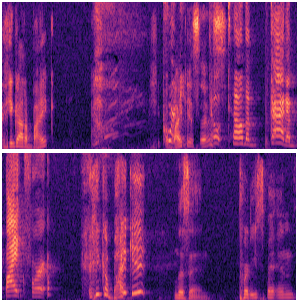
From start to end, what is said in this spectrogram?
He got a bike. He could bike it, sis. Don't tell the guy to bike for. He could bike it. Listen, pretty smitten.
